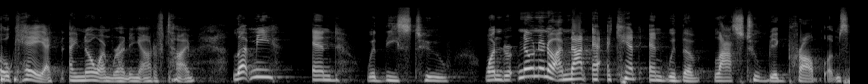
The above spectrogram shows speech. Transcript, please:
Okay, I, I know I'm running out of time. Let me end with these two wonder no no no i'm not i can't end with the last two big problems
